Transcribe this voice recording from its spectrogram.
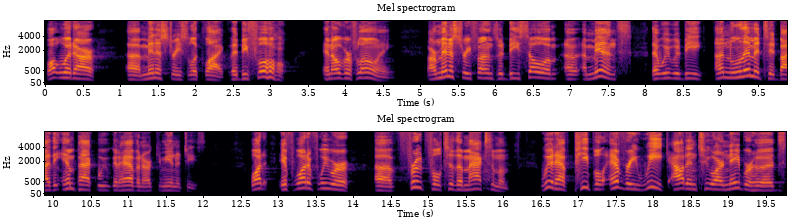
What would our uh, ministries look like? They'd be full and overflowing. Our ministry funds would be so um, uh, immense that we would be unlimited by the impact we could have in our communities. What if, what if we were uh, fruitful to the maximum? We would have people every week out into our neighborhoods,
